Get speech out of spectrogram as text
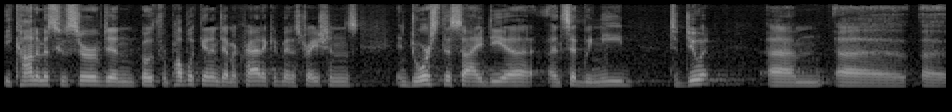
economists who served in both Republican and Democratic administrations, endorsed this idea and said we need to do it. Um, uh, uh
